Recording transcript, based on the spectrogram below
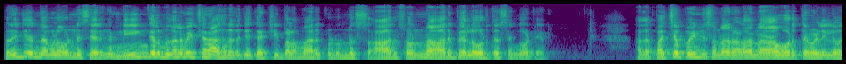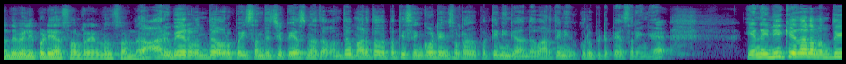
பிரிஞ்சிருந்தவங்களும் ஒன்று சேருங்க நீங்கள் முதலமைச்சர் ஆகிறதுக்கு கட்சி பலமாக இருக்கணும்னு ஆறு சொன்ன ஆறு பேரில் ஒருத்தர் செங்கோட்டையன். அதை பச்சை பொயின்னு சொன்னதுனால தான் நான் ஒருத்தன் வெளியில் வந்து வெளிப்படையாக சொல்கிறேன்னு சொன்னேன் ஆறு பேர் வந்து அவரை போய் சந்தித்து பேசினதை வந்து மருத்துவத்தை பற்றி செங்கோட்டையன் சொல்கிறத பற்றி நீங்கள் அந்த வார்த்தையை நீங்கள் குறிப்பிட்டு பேசுகிறீங்க என்னை நீக்கியதால் வந்து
